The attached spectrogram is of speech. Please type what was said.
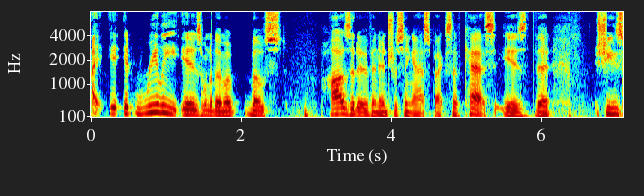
I, it, really is one of the mo- most positive and interesting aspects of Kes is that she's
